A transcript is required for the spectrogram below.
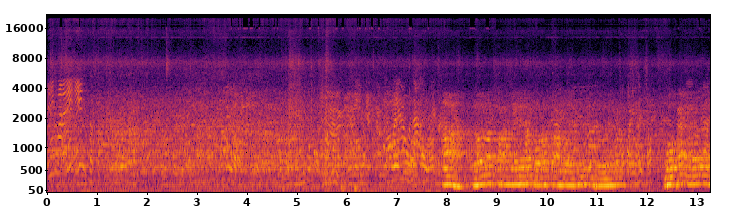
อิงมาเลยอิง อ่ารอรับฟางเลยนะครับรอรับฟางเลยที่อำเภอนะครับ วัวแพะรอเลย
